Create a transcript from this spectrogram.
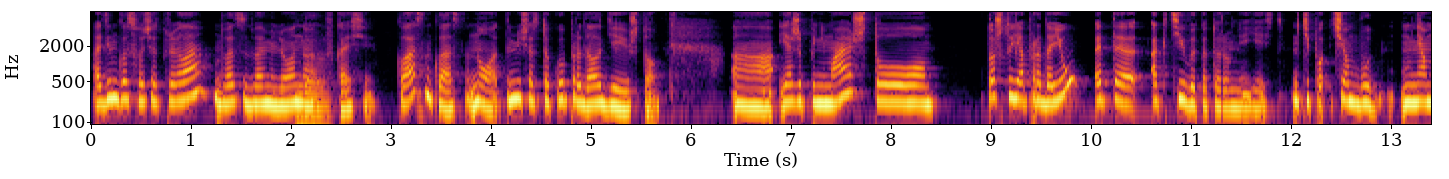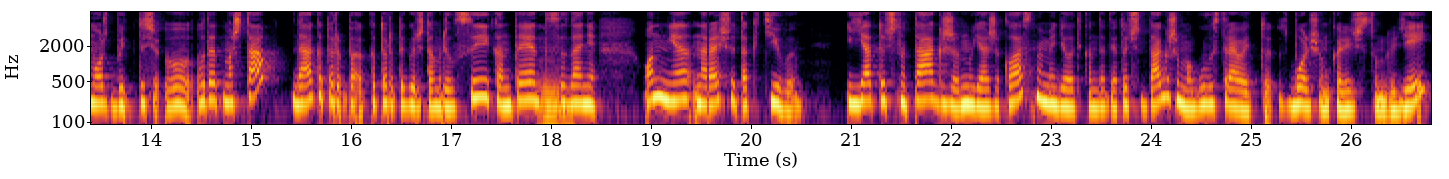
один голосовой чат провела, 22 миллиона Да. в кассе. Классно, классно. Но ты мне сейчас такую продал идею, что а, я же понимаю, что то, что я продаю, это активы, которые у меня есть. Ну, типа, чем буд... у меня может быть... То есть э, вот этот масштаб, да, который, который ты говоришь, там, рилсы, контент, Мгм. создание, он мне наращивает активы. И я точно так же, ну, я же классно умею делать контент, я точно так же могу выстраивать т- с большим количеством людей,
